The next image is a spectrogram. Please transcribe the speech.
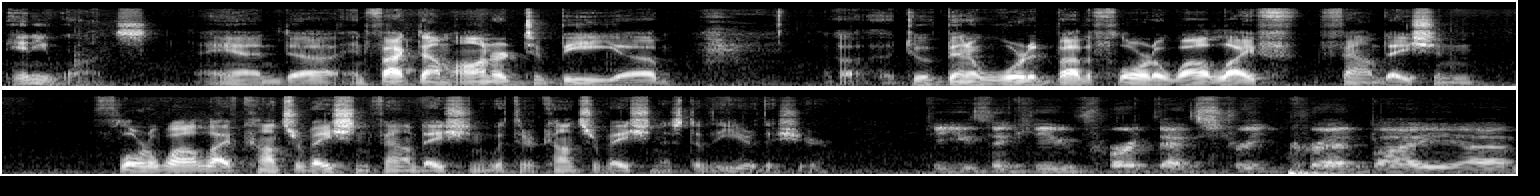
anyone's. And uh, in fact, I'm honored to be uh, uh, to have been awarded by the Florida Wildlife Foundation, Florida Wildlife Conservation Foundation, with their Conservationist of the Year this year. Do you think you've hurt that street cred by uh,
